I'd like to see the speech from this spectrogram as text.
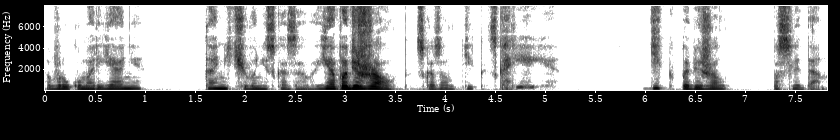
в руку Марьяне. Та ничего не сказала. «Я побежал», — сказал Дик. «Скорее!» Дик побежал по следам.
